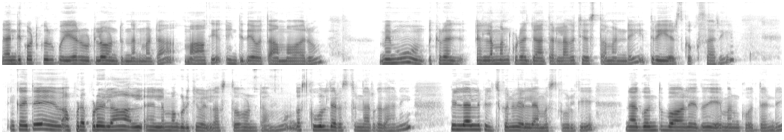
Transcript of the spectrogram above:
నందికొట్కూరు పోయే రూట్‌లో ఉంటుందనమాట. మాకి ఇంటి దేవత అమ్మవారు. మేము ఇక్కడ ఎల్లమ్మని కూడా జాతరలాగా చేస్తామండి. త్రీ ఇయర్స్‌కి ఒకసారి. ఇంకైతే అప్పుడప్పుడు ఇలా ఎల్లమ్మ గుడికి వెళ్ళొస్తూ ఉంటాము. ఇంకా స్కూల్ తెరుస్తున్నారు కదా అని పిల్లల్ని పిలుచుకొని వెళ్ళాము స్కూల్‌కి. నా గొంతు బాగాలేదు ఏమనుకోవద్దండి.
